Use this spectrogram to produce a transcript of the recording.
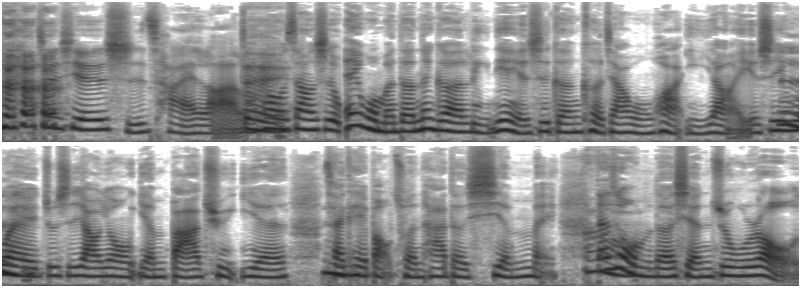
这些食材啦。然后像是哎、欸，我们的那个理念也是跟客家文化一样，也是因为就是要用盐巴去腌，才可以保存它的鲜美。嗯、但是我们的咸猪肉，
